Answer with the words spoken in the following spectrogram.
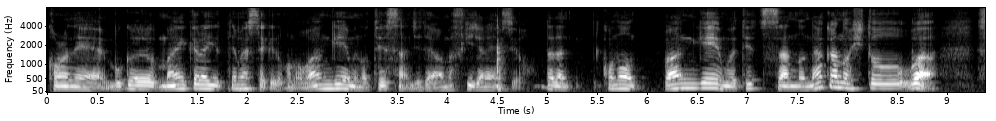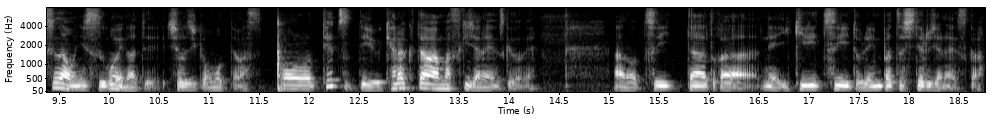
これね僕前から言ってましたけどこのワンゲームのテスさん自体はあんま好きじゃないんですよ。ただこのワンゲームテツさんの中の人は素直にすごいなって正直思ってます。このテツっていうキャラクターはあんま好きじゃないんですけどね。あのツイッターとかねイキリツイート連発してるじゃないですか。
